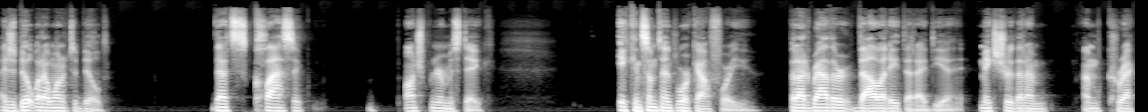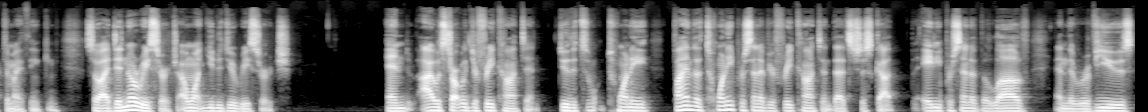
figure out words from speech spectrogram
I just built what I wanted to build. That's classic entrepreneur mistake. It can sometimes work out for you, but I'd rather validate that idea, make sure that I'm I'm correct in my thinking. So I did no research. I want you to do research. And I would start with your free content. Do the 20 find the 20% of your free content that's just got 80% of the love and the reviews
